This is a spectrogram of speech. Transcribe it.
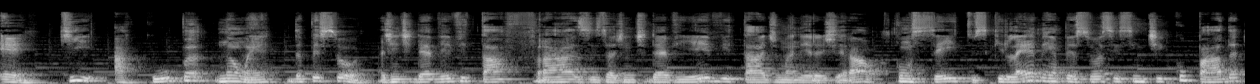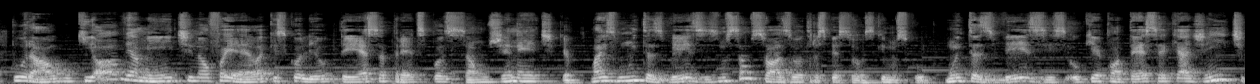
é que a culpa não é da pessoa. A gente deve evitar frases, a gente deve evitar de maneira geral conceitos que levem a pessoa a se sentir culpada por algo que obviamente não foi ela que escolheu ter essa predisposição genética. Mas muitas vezes não são só as outras pessoas que nos culpam. Muitas vezes o que acontece é que a gente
